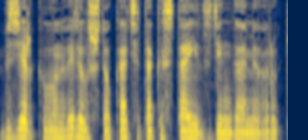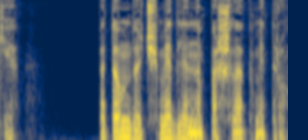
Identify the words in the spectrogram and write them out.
В зеркало он видел, что Катя так и стоит с деньгами в руке. Потом дочь медленно пошла к метро.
